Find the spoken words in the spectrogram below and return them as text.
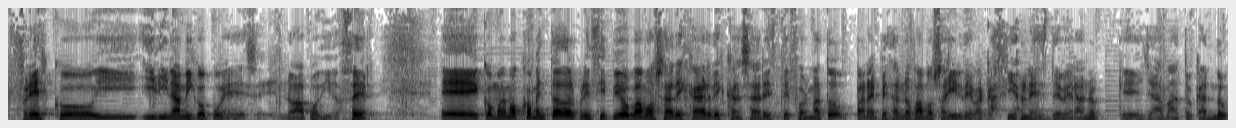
fresco y, dinámico, pues no ha podido ser. Eh, como hemos comentado al principio, vamos a dejar descansar este formato. Para empezar, nos vamos a ir de vacaciones de verano, que ya va tocando.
